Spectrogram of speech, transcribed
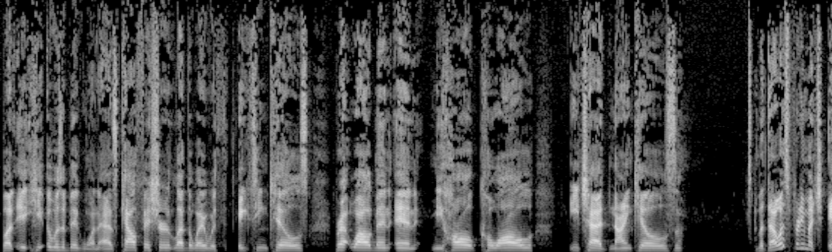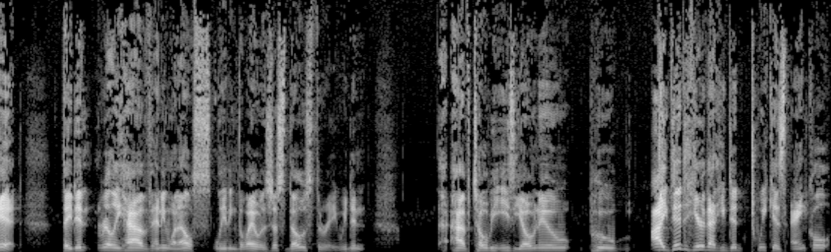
but it, he, it was a big one as Cal Fisher led the way with 18 kills. Brett Wildman and Michal Kowal each had nine kills, but that was pretty much it. They didn't really have anyone else leading the way. It was just those three. We didn't have Toby Ezeonu, who I did hear that he did tweak his ankle.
